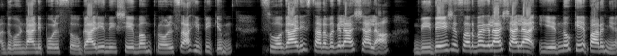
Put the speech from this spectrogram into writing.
അതുകൊണ്ടാണിപ്പോൾ സ്വകാര്യ നിക്ഷേപം പ്രോത്സാഹിപ്പിക്കും സ്വകാര്യ സർവകലാശാല വിദേശ സർവകലാശാല എന്നൊക്കെ പറഞ്ഞ്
